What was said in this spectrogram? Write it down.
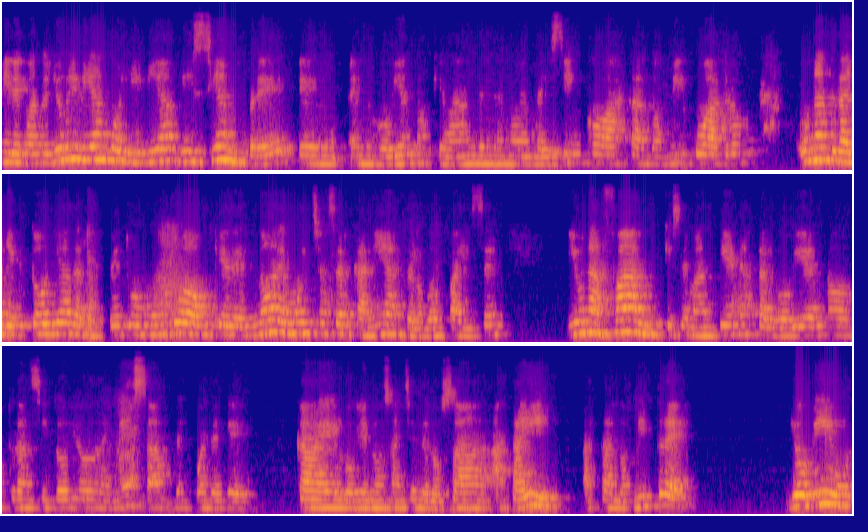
Mire, cuando yo vivía en Bolivia, vi siempre en, los gobiernos que van desde el 95 hasta el 2004 una trayectoria de respeto mutuo, aunque de, no de mucha cercanía entre los dos países, y un afán que se mantiene hasta el gobierno transitorio de Mesa, después de que cae el gobierno Sánchez de Lozada, hasta ahí, hasta el 2003, yo vi un,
